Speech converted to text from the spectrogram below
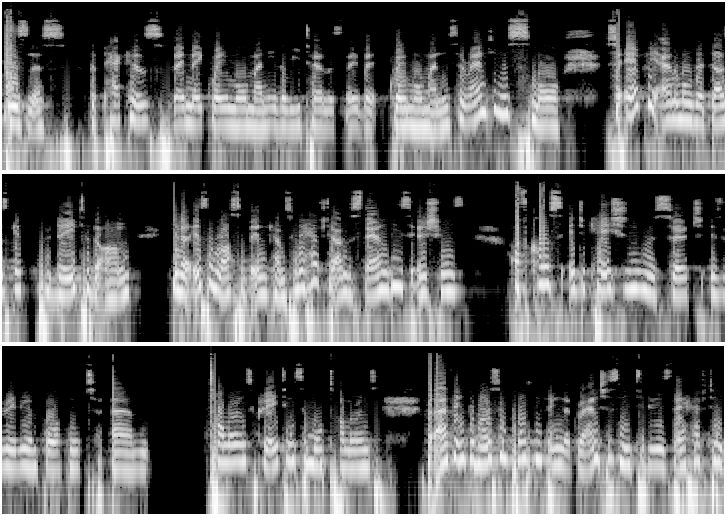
business. The packers, they make way more money. The retailers, they make way more money. So ranching is small. So every animal that does get predated on, you know, is a loss of income. So we have to understand these issues. Of course, education research is really important. Um, tolerance, creating some more tolerance. But I think the most important thing that ranchers need to do is they have to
